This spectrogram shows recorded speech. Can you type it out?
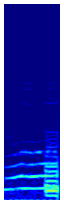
So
